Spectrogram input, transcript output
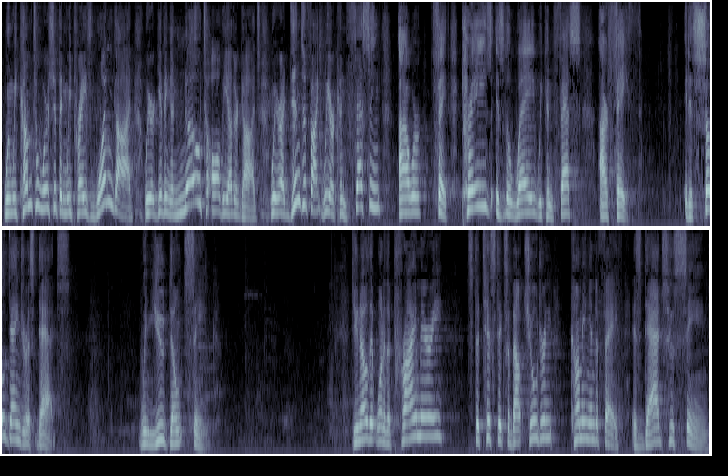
When we come to worship and we praise one God, we are giving a no to all the other gods. We are identifying, we are confessing our faith. Praise is the way we confess our faith. It is so dangerous, dads, when you don't sing. Do you know that one of the primary statistics about children coming into faith is dads who sing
